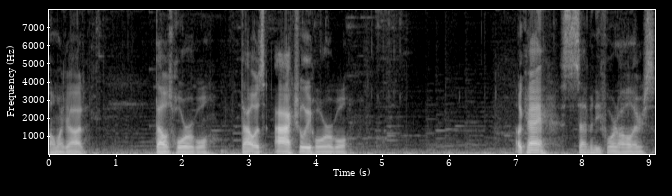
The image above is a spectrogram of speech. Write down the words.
Oh my god. That was horrible. That was actually horrible. Okay, $74.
